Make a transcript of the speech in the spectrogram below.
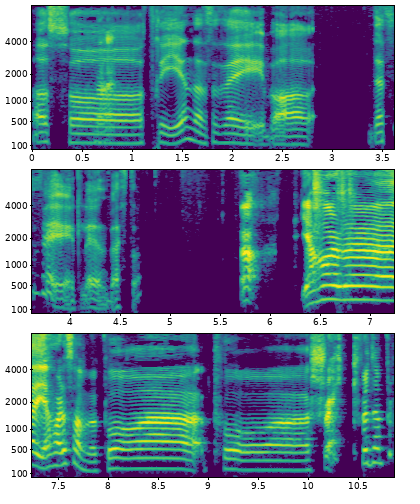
Og så treen, den syns jeg var Den syns jeg egentlig er den beste. Jeg har, jeg har det samme på, eh, på Shrek, for eksempel.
